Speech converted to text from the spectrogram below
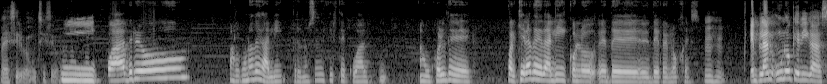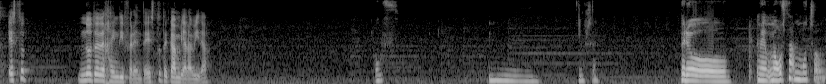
me sirve muchísimo. Y cuadro, alguno de Dalí, pero no sé decirte cuál. A lo mejor el de cualquiera de Dalí con lo, eh, de, de relojes. En plan, uno que digas, esto no te deja indiferente, esto te cambia la vida. Uf. Mm, no sé. Pero me, me gustan mucho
